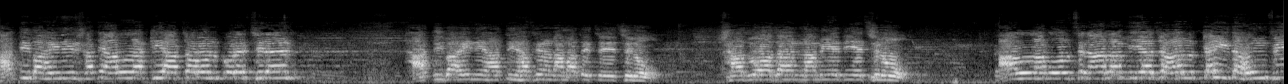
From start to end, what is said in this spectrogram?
হাতি বাহিনীর সাথে আল্লাহ কি আচরণ করেছিলেন? হাতি বাহিনী হাতি হাসিনা নামাতে চেয়েছিল। সাজু আজান নামিয়ে দিয়েছিল। আল্লাহ বলছেন, আলামিয়া জাল কাইদা হুমফি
